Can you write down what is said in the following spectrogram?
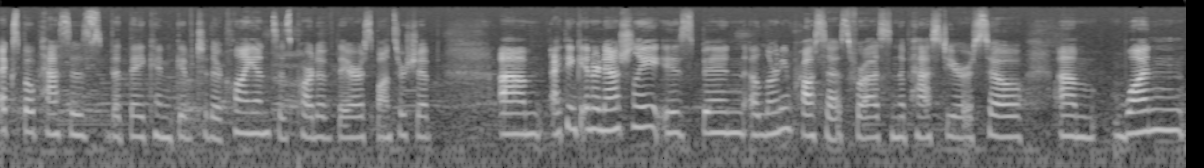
expo passes that they can give to their clients as part of their sponsorship um, I think internationally has been a learning process for us in the past year. So, um, one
